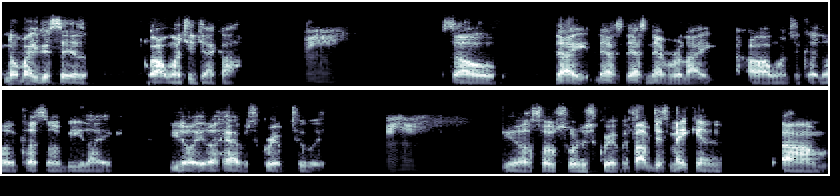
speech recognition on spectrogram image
nobody just says, oh, "I want you jack off." Mm-hmm. So, like that's that's never like, "Oh, I want you cut." No, the custom will be like, you know, it'll have a script to it. Mm-hmm. You know, so sort of script. If I'm just making um,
